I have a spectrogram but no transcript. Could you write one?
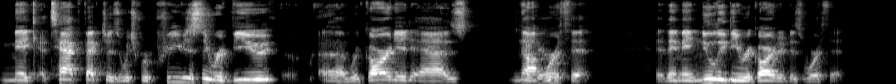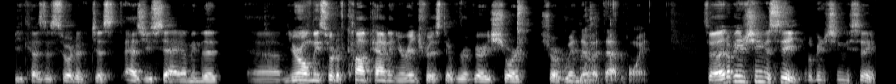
make attack vectors which were previously reviewed uh, regarded as not worth it. They may newly be regarded as worth it because it's sort of just as you say. I mean, the um, you're only sort of compounding your interest over a very short short window at that point. So that'll be interesting to see. It'll be interesting to see.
